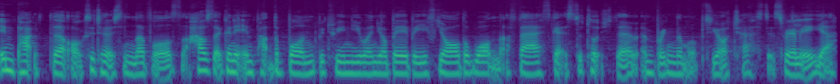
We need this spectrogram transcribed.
impact the oxytocin levels? How's that going to impact the bond between you and your baby if you're the one that first gets to touch them and bring them up to your chest? It's really, yeah,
